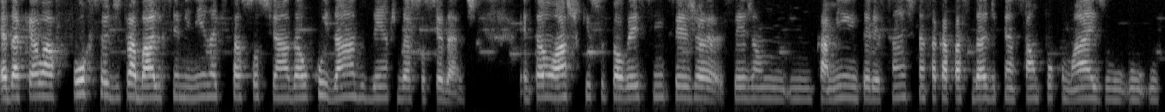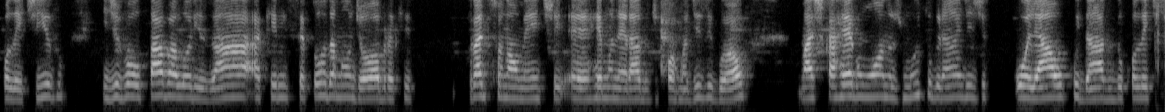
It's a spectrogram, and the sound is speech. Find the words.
É daquela força de trabalho feminina que está associada ao cuidado dentro da sociedade. Então, acho que isso talvez sim seja, seja um, um caminho interessante nessa capacidade de pensar um pouco mais o, o, o coletivo e de voltar a valorizar aquele setor da mão de obra que tradicionalmente é remunerado de forma desigual, mas carrega um ônus muito grande de olhar o cuidado do coletivo.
